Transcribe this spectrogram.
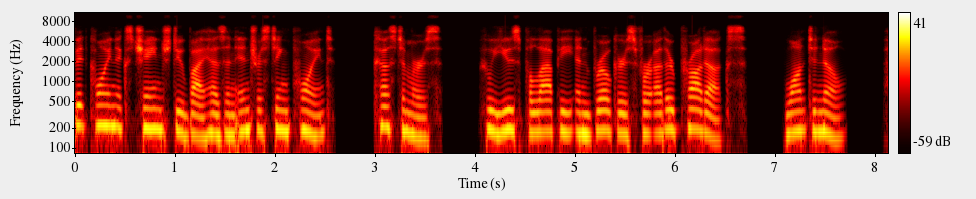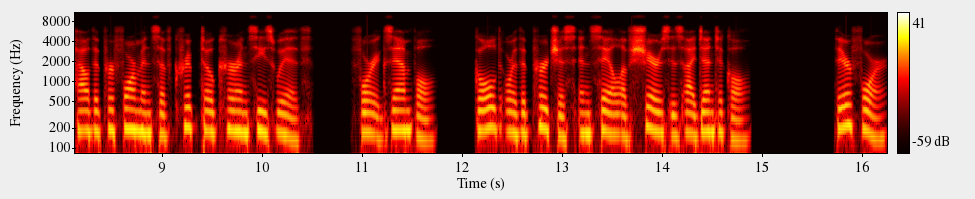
Bitcoin Exchange Dubai has an interesting point, customers, who use Palapi and brokers for other products, want to know, how the performance of cryptocurrencies with, for example, gold or the purchase and sale of shares is identical. Therefore,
